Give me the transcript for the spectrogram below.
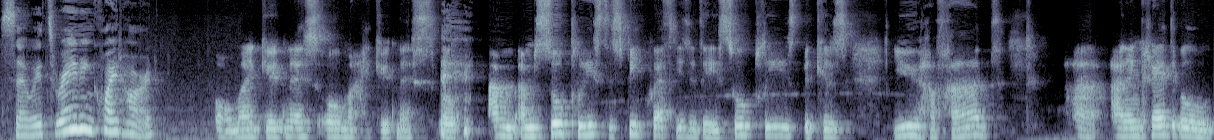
So it's raining quite hard. Oh my goodness, oh my goodness. Well, I'm, I'm so pleased to speak with you today. So pleased because you have had uh, an incredible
